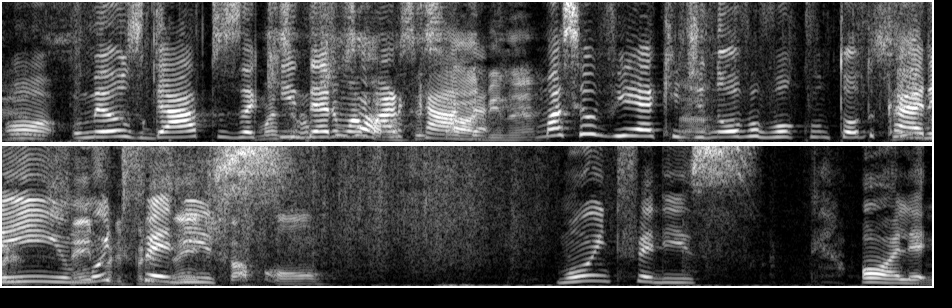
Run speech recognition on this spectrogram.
Ó, os meus gatos aqui deram uma marcada. sabe, né? Mas se eu vier aqui de novo, eu vou com todo Sempre- carinho, sempre muito presente, feliz. Tá bom. Muito feliz. Olha,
